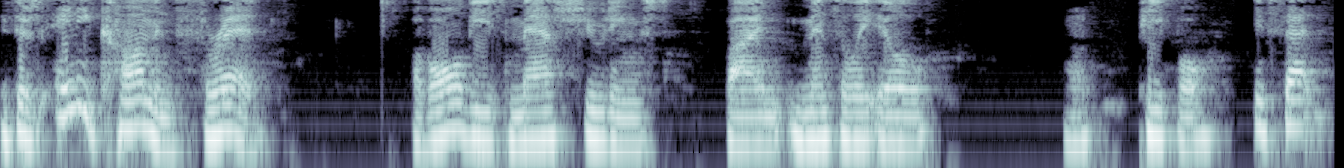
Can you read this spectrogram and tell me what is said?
if there's any common thread of all these mass shootings by mentally ill people, it's that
